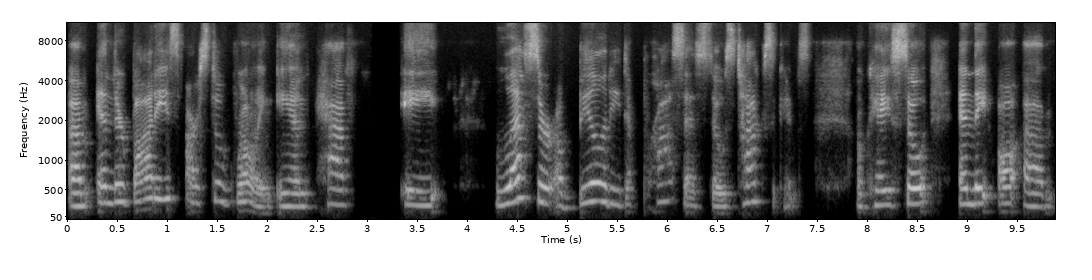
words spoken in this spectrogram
Um, and their bodies are still growing and have a lesser ability to process those toxicants. Okay, so, and they um,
